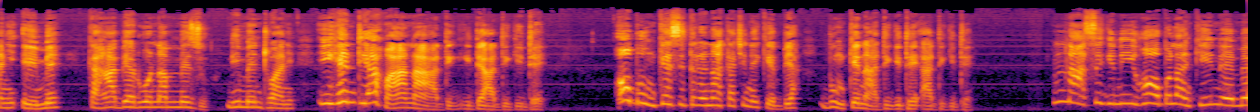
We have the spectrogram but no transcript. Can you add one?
anyị eme ka ha bịaruo na mmezu n'ime ndụ anyị ihe ndị ahụ a na-adịgide adịgide. Ọ bụ nke sitere n'aka Chineke bịa bụ nke na-adịgide adịgide. M na-asị gị n'ihe ọ bụla nke ị na-eme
